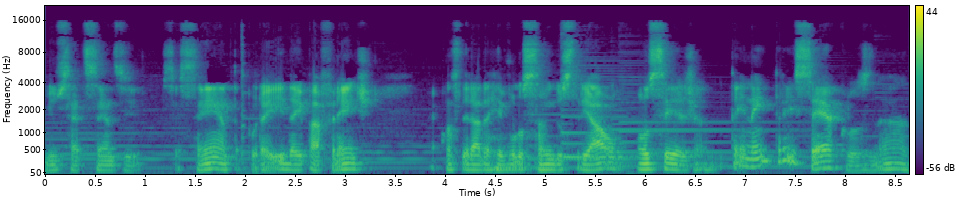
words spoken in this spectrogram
1760, por aí, daí para frente, é considerada Revolução Industrial, ou seja, não tem nem três séculos, né?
